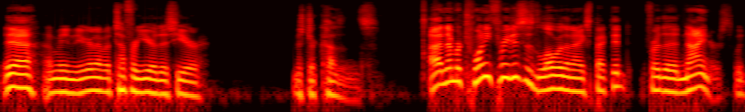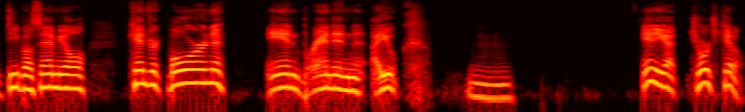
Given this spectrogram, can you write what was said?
Yeah, I mean, you're going to have a tougher year this year, Mr. Cousins. Uh, number 23, this is lower than I expected for the Niners with Deebo Samuel, Kendrick Bourne, and Brandon Aiyuk. Mm-hmm. And you got George Kittle.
